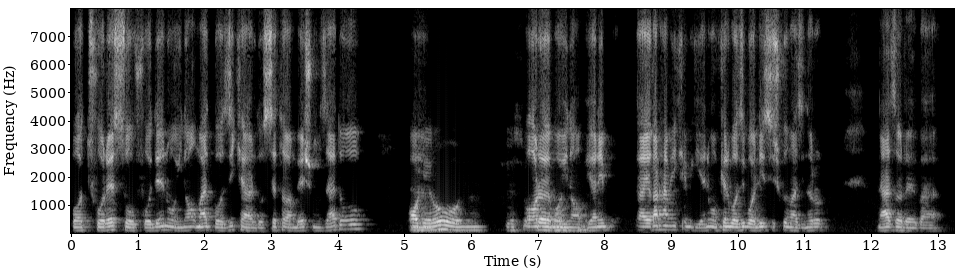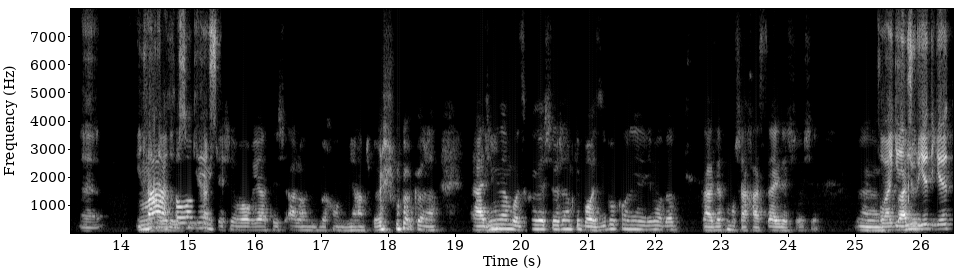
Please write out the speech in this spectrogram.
با تورس و فودن و اینا اومد بازی کرد و سه تا هم بهشون زد و آگرو آره با اینا. یعنی دقیقا همین که میگی. یعنی ممکنه بازی با لیست کدوم از اینا رو نذاره و این درست واقعیتش. الان بخوام یه همچه بکنم. ترجیح میدم کنه داشته باشم که بازی بکنه یه مقدار وضعیت مشخص تری داشته باشه. خب اگه اینجوریه دیگه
